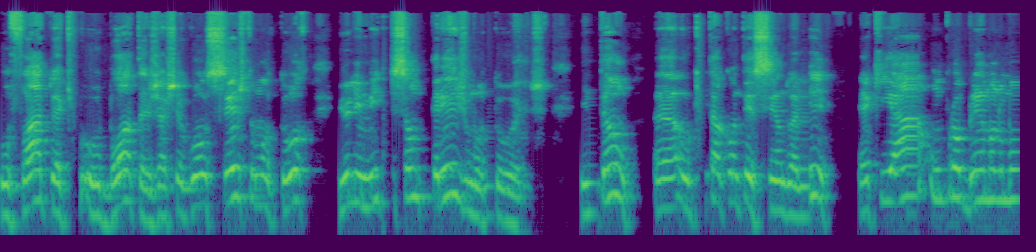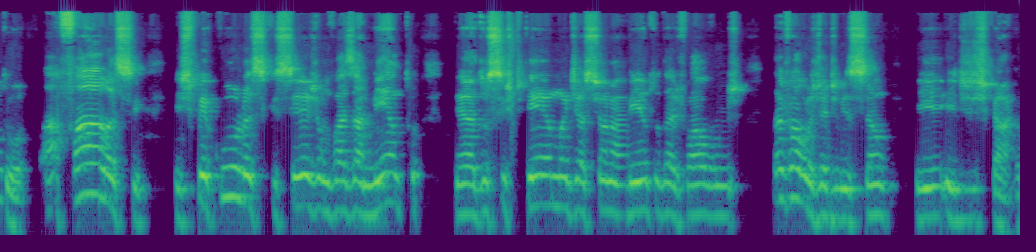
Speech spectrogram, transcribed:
o fato é que o Bottas já chegou ao sexto motor e o limite são três motores. Então, é, o que está acontecendo ali é que há um problema no motor. Ah, fala-se, especula-se que seja um vazamento né, do sistema de acionamento das válvulas, das válvulas de admissão e, de descarga.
